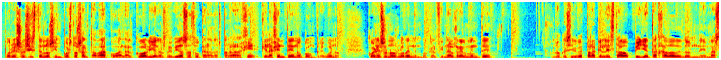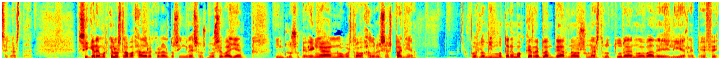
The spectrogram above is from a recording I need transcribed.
Por eso existen los impuestos al tabaco, al alcohol y a las bebidas azucaradas, para que la gente no compre. Bueno, con eso nos lo venden, porque al final realmente lo que sirve es para que el Estado pille tajada de donde más se gasta. Si queremos que los trabajadores con altos ingresos no se vayan, incluso que vengan nuevos trabajadores a España, pues lo mismo tenemos que replantearnos una estructura nueva del IRPF.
